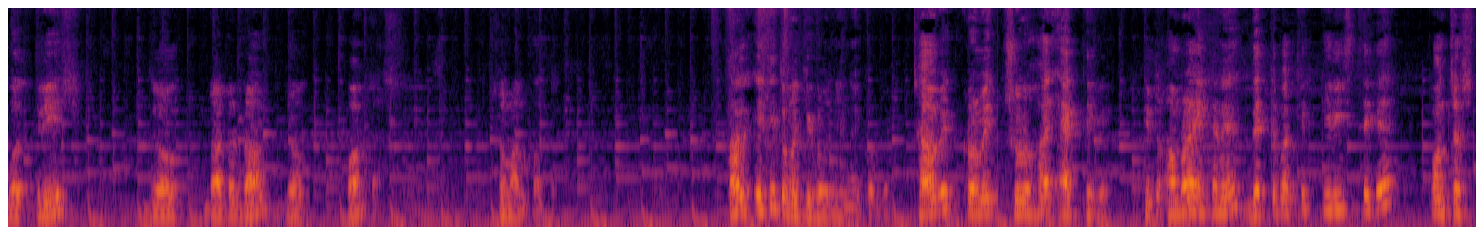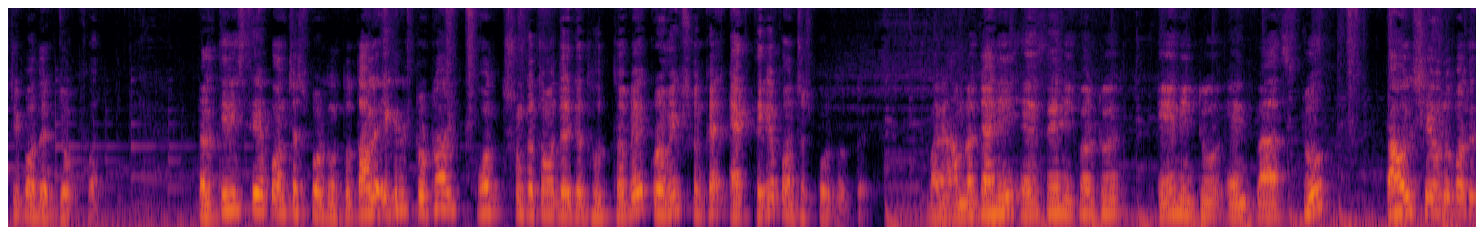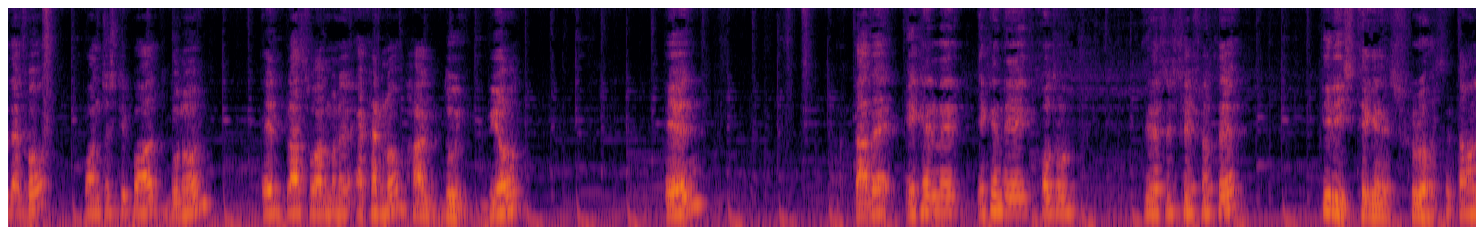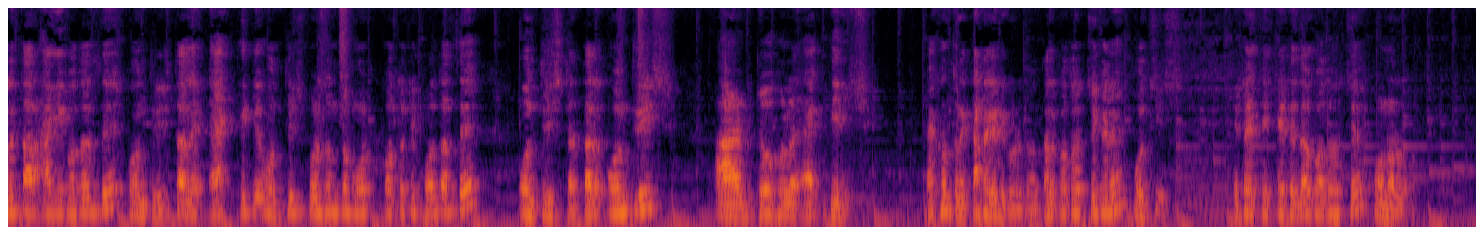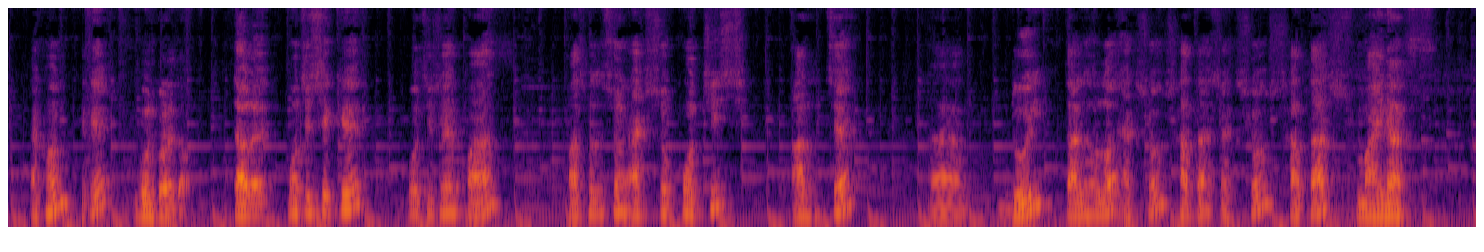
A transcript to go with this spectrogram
বত্রিশ যোগ ডট ডট যোগ পঞ্চাশ, সমান কত? তাহলে এটি তোমরা কীভাবে নির্ণয় করবে? স্বাভাবিক ক্রমিক শুরু হয় এক থেকে। কিন্তু আমরা এখানে দেখতে পাচ্ছি তিরিশ থেকে পঞ্চাশটি পদের যোগফল। তাহলে তিরিশ থেকে পঞ্চাশ পর্যন্ত, তাহলে এখানে টোটাল পদ সংখ্যা তোমাদেরকে ধরতে হবে, ক্রমিক সংখ্যা এক থেকে পঞ্চাশ পর্যন্ত। মানে আমরা জানি S N equal to N into N plus two তাহলে সে অনুপাতে দেখো, পঞ্চাশটি পদ গুণন এন প্লাস ওয়ান মানে একান্ন ভাগ দুই বিয়োগ এন তাহলে এখানে এখানে কত শেষ হচ্ছে তিরিশ থেকে শুরু হচ্ছে। তাহলে তার আগে কত আছে? উনত্রিশ। তাহলে এক থেকে উনত্রিশ পর্যন্ত মোট কতটি পদ আছে? উনত্রিশটা। তাহলে উনত্রিশ আর যোগ হলো এক, তিরিশ। এখন তো কাটাকাটি করে দাও। তাহলে কত হচ্ছে এখানে? পঁচিশ। এটাকে কেটে দাও, কত হচ্ছে? পনেরো। এখন থেকে গুণ করে দাও। তাহলে পঁচিশ থেকে পঁচিশের পাঁচ পাঁচ পঁচিশ একশো পঁচিশ, আর হচ্ছে দুই, তাহলে হলো একশো সাতাশ একশো সাতাশ মাইনাস।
